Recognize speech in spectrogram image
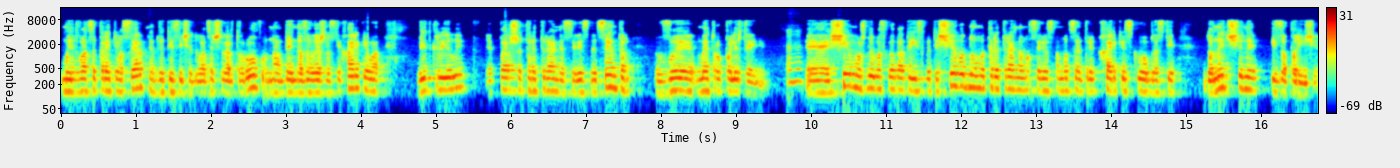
Ми 23 серпня 2024 року, на День Незалежності Харкова, відкрили перший територіальний сервісний центр в метрополітені. Е, Ще можливо складати іспити ще в одному територіальному сервісному центрі Харківської області, Донеччини і Запоріжжя.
